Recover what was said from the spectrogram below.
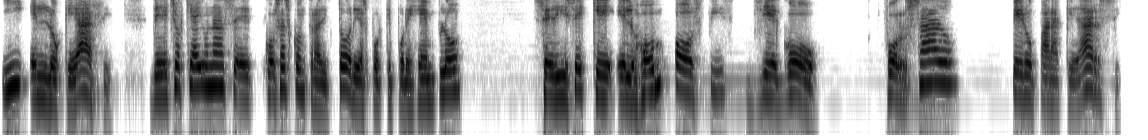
y en lo que hace. De hecho, aquí hay unas eh, cosas contradictorias porque, por ejemplo, se dice que el home office llegó forzado, pero para quedarse.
